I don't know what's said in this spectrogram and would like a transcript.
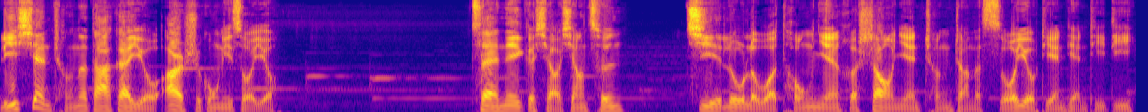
离县城呢大概有二十公里左右。在那个小乡村，记录了我童年和少年成长的所有点点滴滴。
